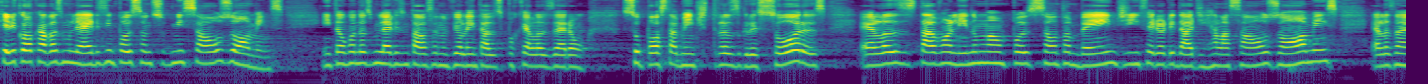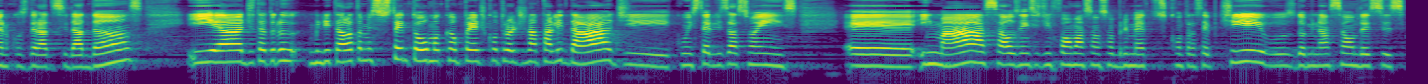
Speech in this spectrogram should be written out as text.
que ele colocava as mulheres em posição de submissão aos homens. Então, quando as mulheres não estavam sendo violentadas porque elas eram supostamente transgressoras, elas estavam ali numa posição também de inferioridade em relação aos homens, elas não eram consideradas cidadãs e a ditadura militar ela também sustentou uma campanha de controle de natalidade, com esterilizações é, em massa, ausência de informação sobre métodos contraceptivos, dominação desses,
